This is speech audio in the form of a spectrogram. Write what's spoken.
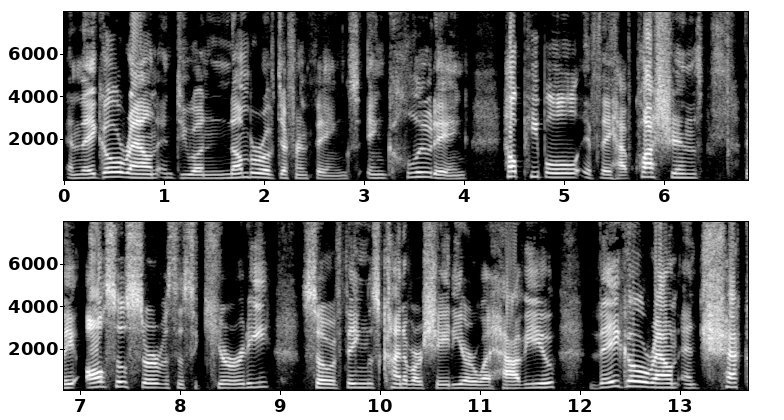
and they go around and do a number of different things, including help people if they have questions. They also serve as a security, so if things kind of are shady or what have you, they go around and check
